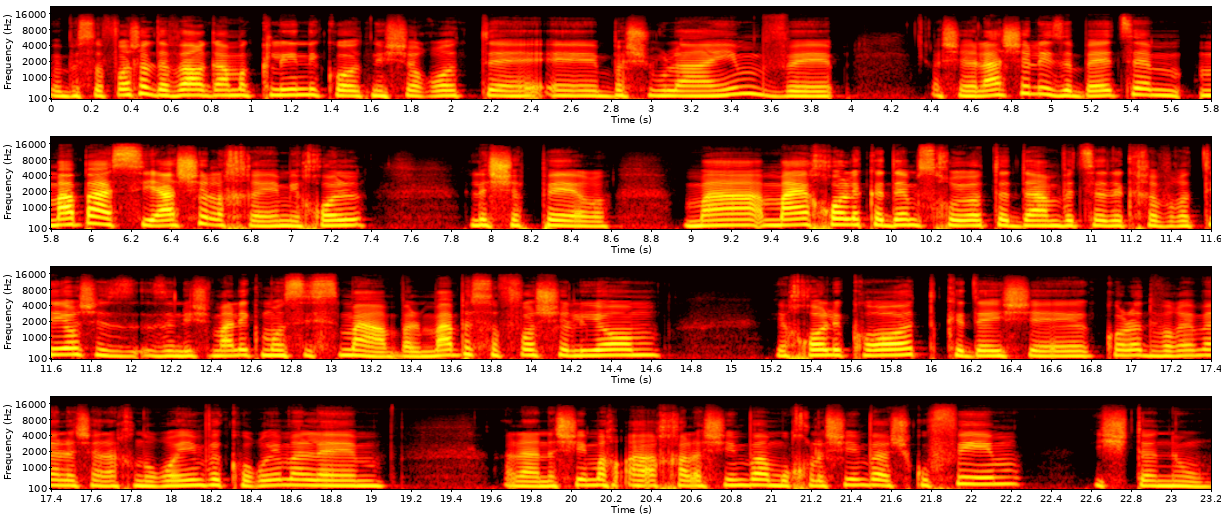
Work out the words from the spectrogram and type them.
ובסופו של דבר גם הקליניקות נשארות אה, אה, בשוליים, והשאלה שלי זה בעצם, מה בעשייה שלכם יכול לשפר? מה, מה יכול לקדם זכויות אדם וצדק חברתי, או שזה נשמע לי כמו סיסמה, אבל מה בסופו של יום יכול לקרות כדי שכל הדברים האלה שאנחנו רואים וקוראים עליהם, על האנשים החלשים והמוחלשים והשקופים, ישתנו?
